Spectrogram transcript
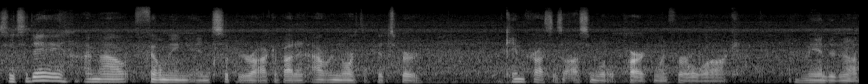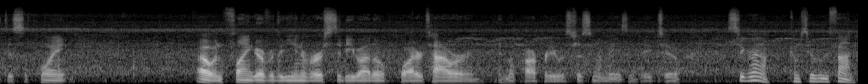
So today I'm out filming in Slippery Rock about an hour north of Pittsburgh. I came across this awesome little park and went for a walk. And man did not disappoint. Oh, and flying over the university by the water tower and, and the property was just an amazing day too. Stick around, come see what we found.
